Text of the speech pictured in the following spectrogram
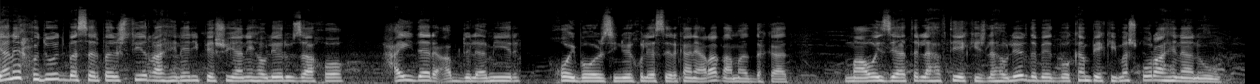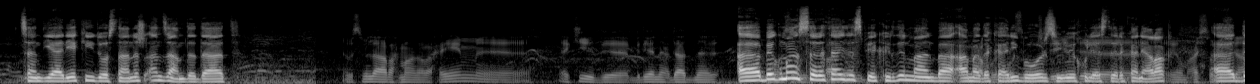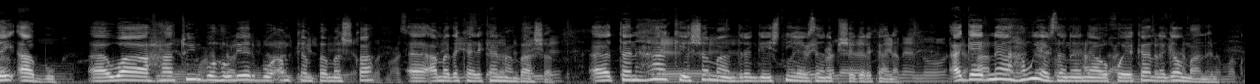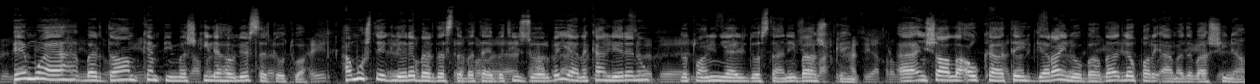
یانەی حدوود بە سەرپەرشتیی راهێنەری پێشووی یانەی هەولێر و زاخۆ، حەیدەر عەبدولئەمیر، خۆی بۆ وەرزی نوێی خولی سێرەکانی عێراق ئامادە دەکات، ماوەی زیاتر لە هەفتەیەکیش لە هەولێر دەبێت بۆ کەمپێکی مەشق و راهێنان و چەند یارییەکی دۆستانەش ئەنجام دەدات. بسم اللە الرحمن الرحیم اکید بدێنە اعداد نە. بێگومان سەرەتای دەست پێکردنمان بە ئامادەکاری بۆ وەرزی نوێی خولی ئەستێرەکانی عێراق دەی ئاب بوو و هاتووین بۆ هەولێر بۆ ئەم کەمپە مەشقە ئامادەکاریەکانمان باشە تەنها کێشەمان درەنگەیشتنی یارزانە پیشەگەرەکانە ئەگەر نا هەموو یارزانە ناوەخۆیەکان لەگەڵمانن پێم وایە بەردەوام کەمپی مەشقی لە هەولێر سەرکەوتووە هەموو شتێک لێرە بەردەستە بەتایبەتی زۆربەی یانەکان لێرەن و دەتوانین یاری دۆستانەی باش بکەین ان شاء اللە ئەو کاتەی گەڕاینەوە بەغداد لەو پەڕی ئامادەباشینە.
